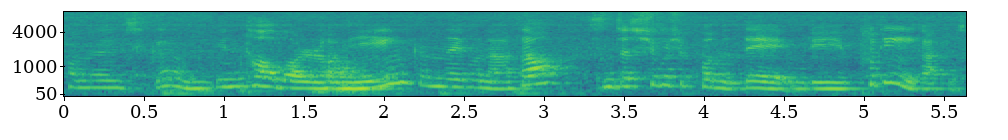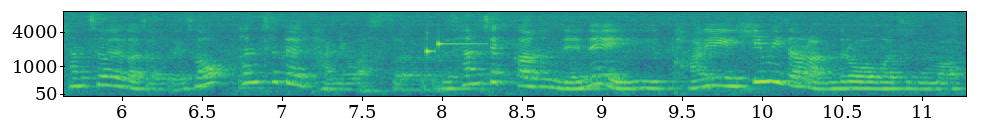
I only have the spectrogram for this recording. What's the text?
저는 지금 인터벌 러닝 끝내고 나서 진짜 쉬고 싶었는데 우리 푸딩이가 또 산책을 가자 그래서 산책을 다녀왔어요. 근데 산책 가는 내내 이 다리에 힘이 잘 안 들어가가지고 막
